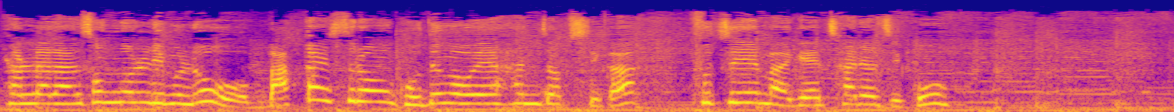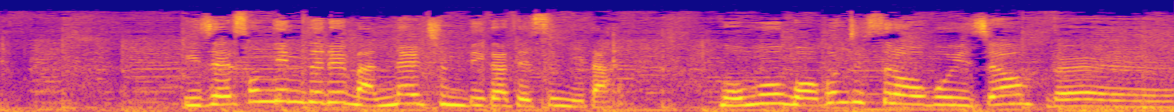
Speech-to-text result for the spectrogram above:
현란한 손놀림으로 맛깔스러운 고등어회 한 접시가 푸짐하게 차려지고 이제 손님들을 만날 준비가 됐습니다. 너무 먹음직스러워 보이죠? 네.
